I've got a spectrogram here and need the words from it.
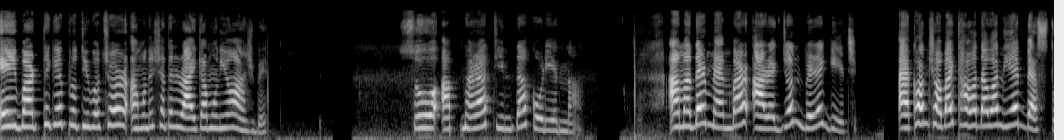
এইবার থেকে প্রতি বছর আমাদের সাথে রাইকা মনিও আসবে। সো, আপনারা চিন্তা করিয়েন না। আমাদের মেম্বার আরেকজন বেড়ে গিয়েছে। এখন সবাই খাওয়া দাওয়া নিয়ে ব্যস্ত।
